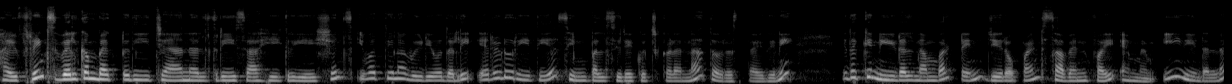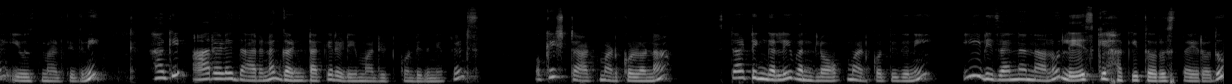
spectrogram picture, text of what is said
Hi friends welcome back to the channel three Sahi creations ಇವತ್ತಿನ ವಿಡಿಯೋದಲ್ಲಿ ಎರಡು ರೀತಿಯ ಸಿಂಪಲ್ ಸೀರೆ ಕುಚ್ಗಳನ್ನು ತೋರಿಸ್ತಾ ಇದ್ದೀನಿ. ಇದಕ್ಕೆ needle number ten zero point seven five M M ಈ ನೀಡಲ್ನ ಯೂಸ್ ಮಾಡ್ತಿದ್ದೀನಿ. ಹಾಗೆ ಆರೆಳೆ ದಾರನ ಗಂಟಕ್ಕೆ ರೆಡಿ ಮಾಡಿ ಇಟ್ಕೊಂಡಿದ್ದೀನಿ ಫ್ರೆಂಡ್ಸ್ ಓಕೆ ಸ್ಟಾರ್ಟ್ ಮಾಡ್ಕೊಳ್ಳೋಣ ಸ್ಟಾರ್ಟಿಂಗಲ್ಲಿ ಒಂದು ಲಾಕ್ ಮಾಡ್ಕೊತಿದ್ದೀನಿ. ಈ ಡಿಸೈನ್ನ ನಾನು ಲೇಸ್ಗೆ ಹಾಕಿ ತೋರಿಸ್ತಾ ಇರೋದು.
